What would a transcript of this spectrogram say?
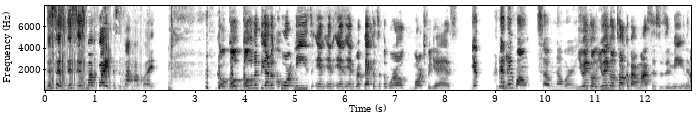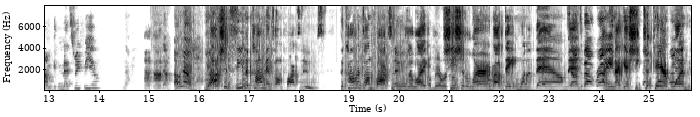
This says this is my fight. This is not my fight. Go, go, go! Let the other Courtneys and and and, and Rebecca's of the world march for your ass. Yep. And they won't. So no worries. You ain't gonna, you ain't gonna talk about my sisters and me, and then I'm getting that street for you. No. I, I, No. Uh. Oh no! Y'all should see the comments on Fox News. The comments on Fox News are like, America? she should have learned about dating one of them. Sounds and, about right. I mean, I guess she took care of one.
